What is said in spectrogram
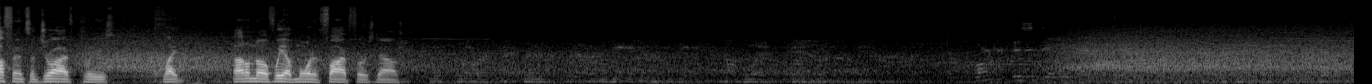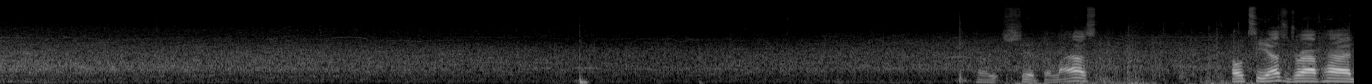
Offense, a drive, please. Like, I don't know if we have more than five first downs. Shit, the last OTS draft had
